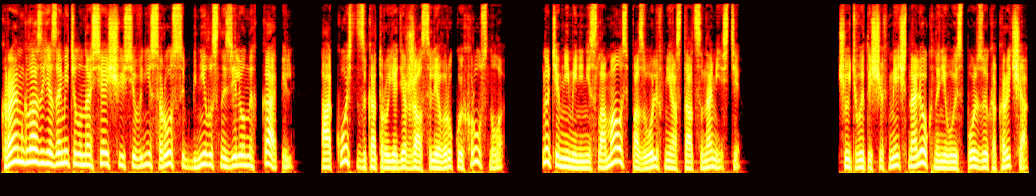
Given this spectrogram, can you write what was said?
Краем глаза я заметил уносящуюся вниз россыпь гнилостно-зеленых капель, а кость, за которую я держался левой рукой, хрустнула, но тем не менее не сломалась, позволив мне остаться на месте. Чуть вытащив меч, налег на него, используя как рычаг.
